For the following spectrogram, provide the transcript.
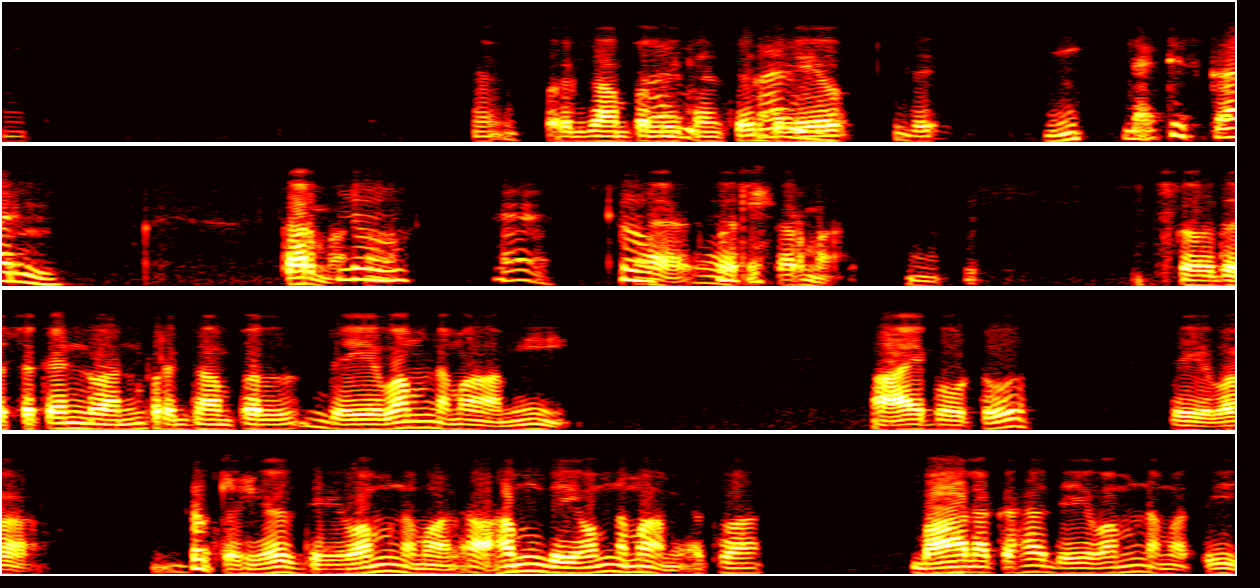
Hmm. Hmm. for example karma, we can say karma. dev the, hmm? that is karma karma no ah. huh? oh, yes, okay. karma hmm. so the second one for example devam namami i bow to deva okay. so here devam namami aham devam namami athva balakah devam namati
